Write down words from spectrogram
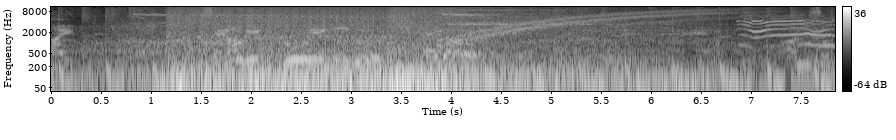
入る。セラフィックウィング反則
